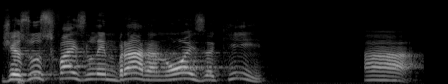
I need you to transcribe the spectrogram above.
Jesus faz lembrar a nós aqui a,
